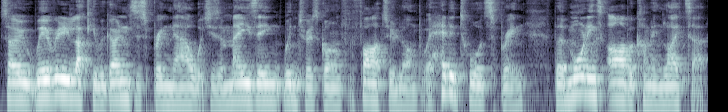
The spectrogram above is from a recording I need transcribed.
So we're really lucky. We're going into spring now, which is amazing. Winter has gone on for far too long, but we're headed towards spring. The mornings are becoming lighter.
